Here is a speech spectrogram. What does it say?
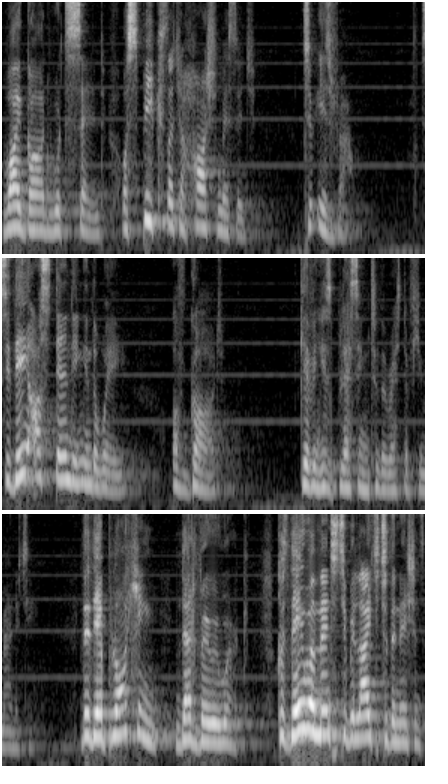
why God would send or speak such a harsh message to Israel. See, they are standing in the way of God giving his blessing to the rest of humanity. They're blocking that very work because they were meant to be light to the nations.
